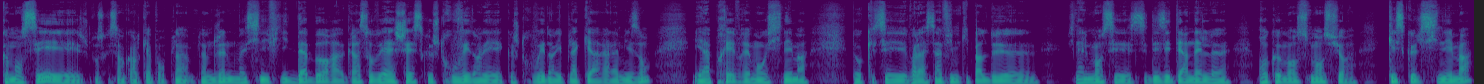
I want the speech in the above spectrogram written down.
commencé, et je pense que c'est encore le cas pour plein, plein de jeunes, ma cinéphilie d'abord grâce au VHS que je trouvais dans les que je trouvais dans les placards à la maison, et après vraiment au cinéma. Donc c'est voilà, c'est un film qui parle de finalement c'est des éternels recommencements sur qu'est-ce que le cinéma.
